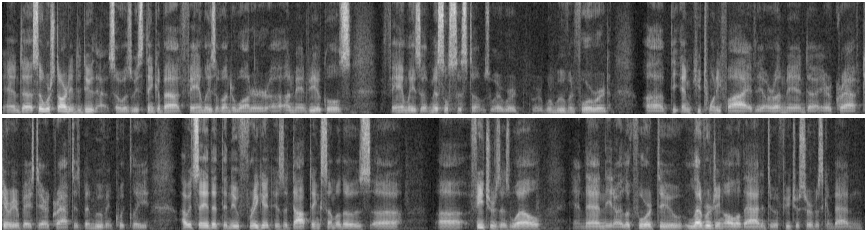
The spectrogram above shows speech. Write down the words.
And uh, so we're starting to do that. So as we think about families of underwater uh, unmanned vehicles, families of missile systems where we're, we're, moving forward, uh, the MQ-25, our unmanned uh, aircraft, carrier-based aircraft has been moving quickly. I would say that the new frigate is adopting some of those uh, features as well. And then, you know, I look forward to leveraging all of that into a future surface combatant.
